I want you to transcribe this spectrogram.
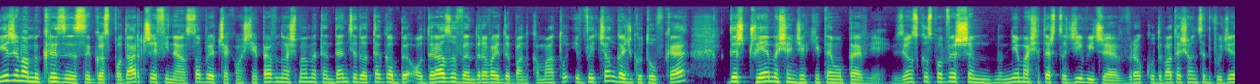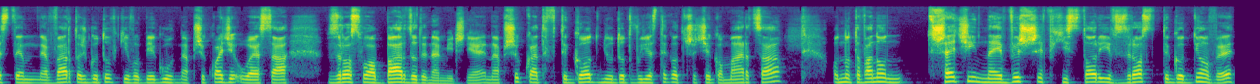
Jeżeli mamy kryzys gospodarczy, finansowy czy jakąś niepewność, mamy tendencję do tego, by od razu wędrować do bankomatu i wyciągać gotówkę, gdyż czujemy się dzięki temu pewniej. W związku z powyższym no nie ma się też co dziwić, że w roku 2020 wartość gotówki w obiegu na przykładzie USA wzrosła bardzo dynamicznie. Na przykład w tygodniu do 23 marca odnotowano trzeci najwyższy w historii wzrost tygodniowy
